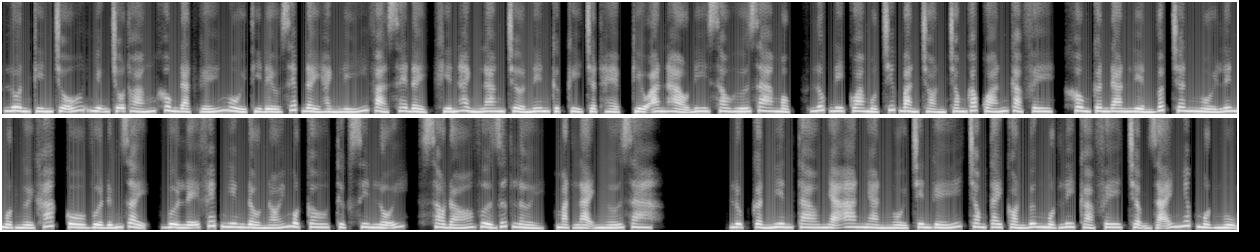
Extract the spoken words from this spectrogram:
luôn kín chỗ, những chỗ thoáng không đặt ghế ngồi thì đều xếp đầy hành lý và xe đẩy, khiến hành lang trở nên cực kỳ chật hẹp. Kiều An Hảo đi sau hứa ra mộc, lúc đi qua một chiếc bàn tròn trong các quán cà phê, không cân đan liền vấp chân ngồi lên một người khác. Cô vừa đứng dậy, vừa lễ phép nghiêng đầu nói một câu thực xin lỗi, sau đó vừa dứt lời, mặt lại ngớ ra. Lục Cần Niên tao nhã an nhàn ngồi trên ghế, trong tay còn bưng một ly cà phê chậm rãi nhấp một ngụm.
